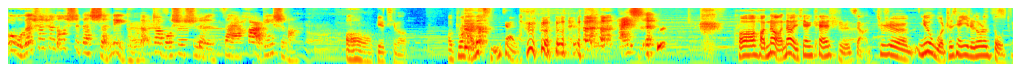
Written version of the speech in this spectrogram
我我跟春春都是在省里读的，赵博士是在哈尔滨是吗？哦，别提了，哦不，还是提一下吧。开始，好好好，那我那我先开始讲，就是因为我之前一直都是走读，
